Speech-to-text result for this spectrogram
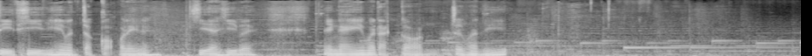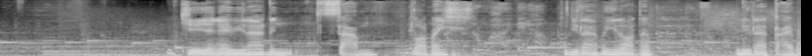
สี่ทีนี่ให้มันเจาะเกาะไปเลยนะเคลียร์ทีไปยังไงมาดักก่อนจนวันนี้โอเคยังไงวีล่าหนึ่งสามรอดไหมวีล่าไม่รอดนะครับวีล่าตายไป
